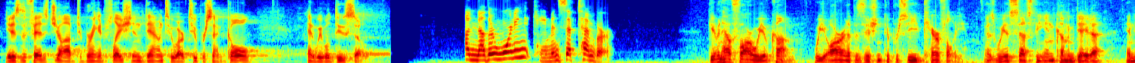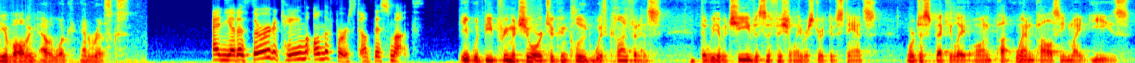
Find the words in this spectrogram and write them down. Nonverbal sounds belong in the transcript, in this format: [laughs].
It is the Fed's job to bring inflation down to our 2% goal, and we will do so. Another warning came in September. Given how far we have come, we are in a position to proceed carefully as we assess the incoming data and the evolving outlook and risks. And yet a third came on the first of this month. It would be premature to conclude with confidence that we have achieved a sufficiently restrictive stance or to speculate on po when policy might ease.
